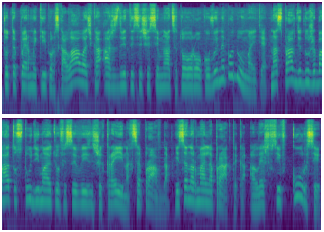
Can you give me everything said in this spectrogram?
то тепер ми кіпрська лавочка аж з 2017 року. Ви не подумайте. Насправді дуже багато студій мають офіси в інших країнах, це правда. І це нормальна практика. Але ж всі в курсі,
